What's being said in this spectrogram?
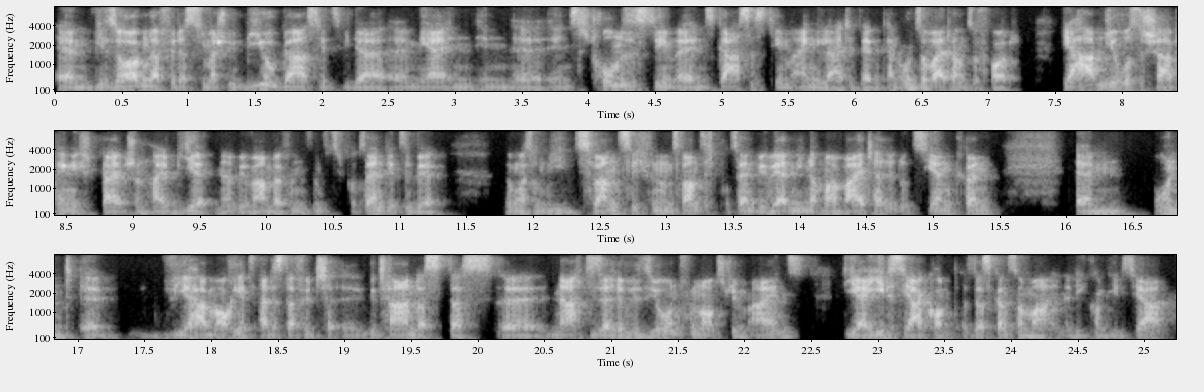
Ähm, wir sorgen dafür, dass zum Beispiel Biogas jetzt wieder äh, mehr in, in, äh, ins Stromsystem, äh, ins Gassystem eingeleitet werden kann und so weiter und so fort. Wir haben die russische Abhängigkeit schon halbiert. Ne? Wir waren bei 55 Prozent, jetzt sind wir irgendwas um die 20, 25 Prozent. Wir werden die nochmal weiter reduzieren können. Ähm, und wir haben auch jetzt alles dafür äh, getan, dass, dass äh, nach dieser Revision von Nord Stream 1, die ja jedes Jahr kommt, also das ist ganz normal, ne, die kommt jedes Jahr,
